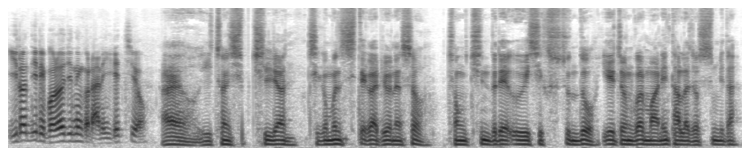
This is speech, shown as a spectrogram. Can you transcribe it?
이런 일이 벌어지는 건 아니겠지요? 아유 2017년 지금은 시대가 변해서 정치인들의 의식 수준도 예전과 많이 달라졌습니다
